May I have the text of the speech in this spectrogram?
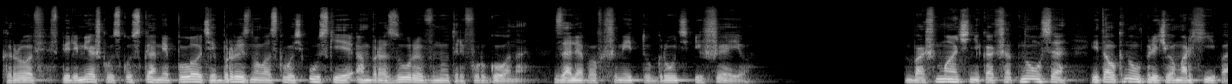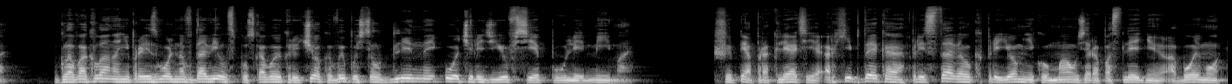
Кровь вперемешку с кусками плоти брызнула сквозь узкие амбразуры внутрь фургона, заляпав Шмидту грудь и шею. Башмачник отшатнулся и толкнул плечом Архипа. Глава клана непроизвольно вдавил спусковой крючок и выпустил длинной очередью все пули мимо. Шипя проклятие, Архип Дека приставил к приемнику Маузера последнюю обойму,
